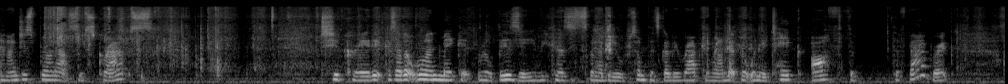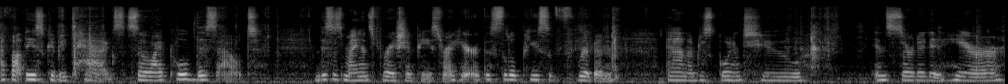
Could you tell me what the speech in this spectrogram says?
and I just brought out some scraps to create it because I don't want to make it real busy because it's going to be something's going to be wrapped around it. But when you take off the, the fabric, I thought these could be tags. So I pulled this out. This is my inspiration piece right here, this little piece of ribbon. And I'm just going to insert it in here.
